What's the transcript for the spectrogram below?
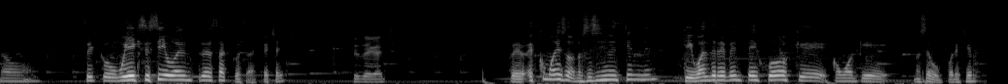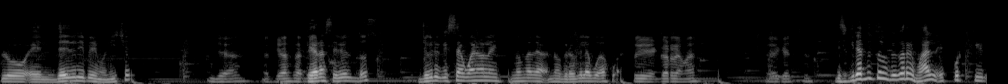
No, soy como muy excesivo dentro de esas cosas, ¿cachai? Sí, te cacho. Pero es como eso, no sé si me entienden, que igual de repente hay juegos que, como que, no sé, por ejemplo, el Deadly Premonition, Ya. El que va a salir. que ahora salió el 2, yo creo que esa weá no, la- no, me la- no creo que la pueda jugar. Sí, corre mal. Ni siquiera tanto que corre mal, es porque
